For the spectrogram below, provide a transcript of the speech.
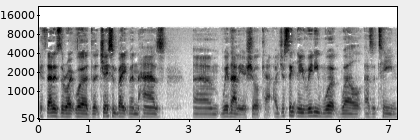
if that is the right word, that Jason Bateman has um, with Alia Shawkat. I just think they really work well as a team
